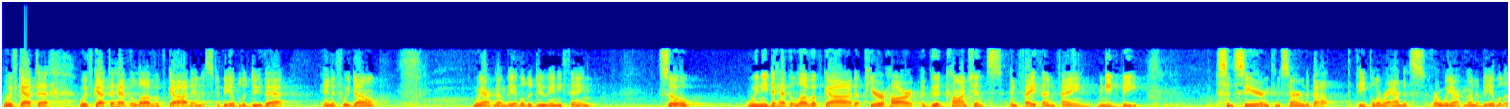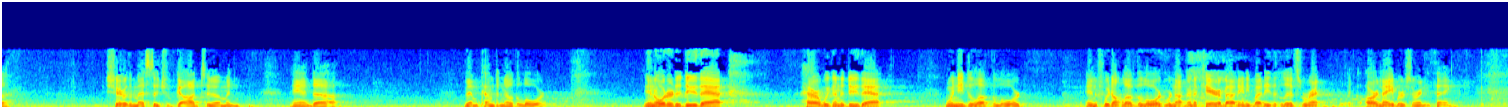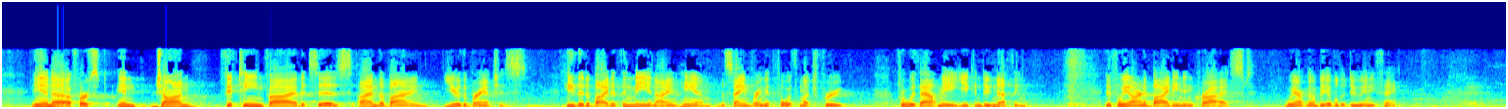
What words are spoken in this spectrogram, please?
we've got to we've got to have the love of God in us to be able to do that. And if we don't, we aren't going to be able to do anything. So we need to have the love of God, a pure heart, a good conscience, and faith unfeigned. We need to be sincere and concerned about the people around us, or we aren't going to be able to share the message of God to them and and uh, them come to know the Lord. In order to do that, how are we going to do that? We need to love the Lord. And if we don't love the Lord, we're not going to care about anybody that lives around our neighbors or anything. In uh, first in John 15:5 it says, "I am the vine, ye are the branches. He that abideth in me and I in him, the same bringeth forth much fruit. For without me ye can do nothing." If we aren't abiding in Christ, we aren't going to be able to do anything.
